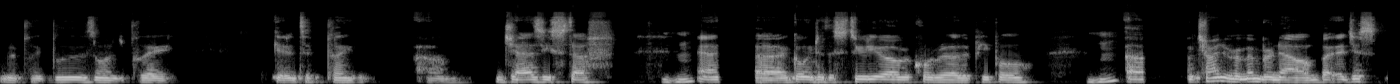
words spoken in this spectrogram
I wanted to play blues. I wanted to play, get into playing um, jazzy stuff, mm-hmm. and uh, go into the studio, record with other people. Mm-hmm. Uh, I'm trying to remember now, but it just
